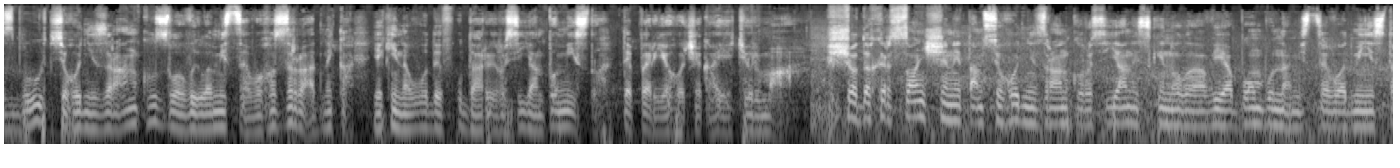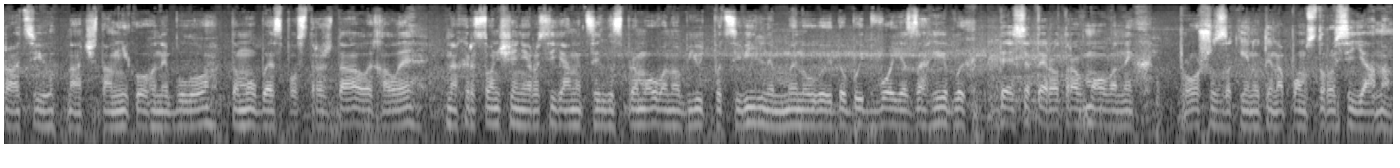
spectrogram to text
СБУ сьогодні зранку зловила місцевого зрадника, який наводив удари росіян по місту. Тепер його чекає тюрма. Щодо Херсонщини, там сьогодні зранку росіяни скинули авіабомбу на місцеву адміністрацію, наче там нікого не було, тому без постраждалих. Але на Херсонщині росіяни цілеспрямовано б'ють по цивільним. Минулої доби двоє загиблих, десятеро травмованих. Прошу закинути на помсту росіянам.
